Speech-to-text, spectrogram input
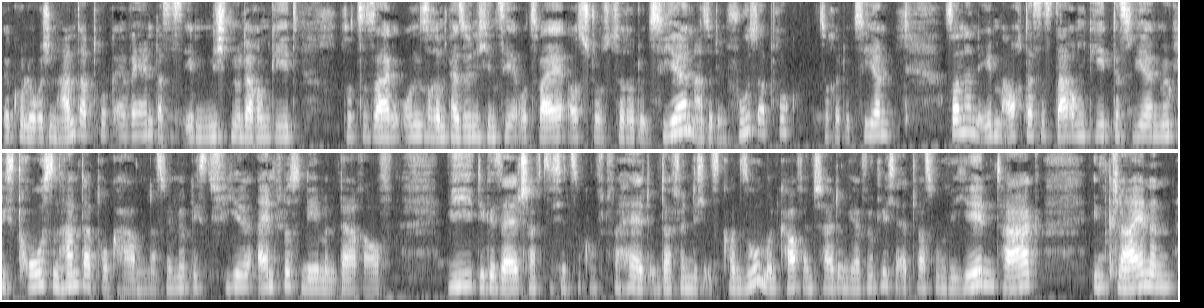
ökologischen Handabdruck erwähnt, dass es eben nicht nur darum geht, sozusagen unseren persönlichen CO2-Ausstoß zu reduzieren, also den Fußabdruck zu reduzieren, sondern eben auch, dass es darum geht, dass wir einen möglichst großen Handabdruck haben, dass wir möglichst viel Einfluss nehmen darauf, wie die Gesellschaft sich in Zukunft verhält. Und da finde ich, ist Konsum und Kaufentscheidung ja wirklich etwas, wo wir jeden Tag in kleinen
